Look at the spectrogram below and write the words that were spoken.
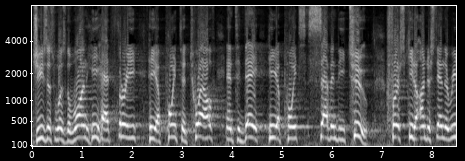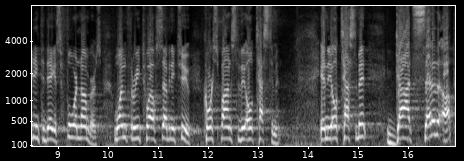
Jesus was the one, he had three, he appointed 12, and today he appoints 72. First key to understand the reading today is four numbers 1, 3, 12, 72, corresponds to the Old Testament. In the Old Testament, God set it up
